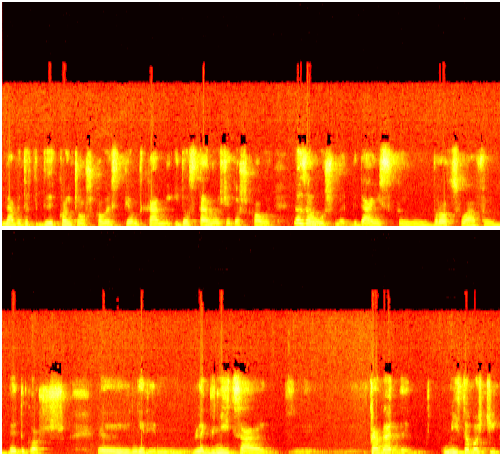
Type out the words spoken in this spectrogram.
nawet gdy kończą szkołę z piątkami i dostaną się do szkoły. No załóżmy Gdańsk, Wrocław, Bydgoszcz, nie wiem, Legnica, prawda? Miejscowości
